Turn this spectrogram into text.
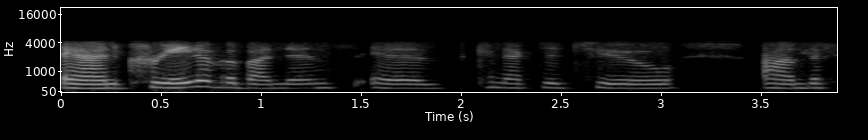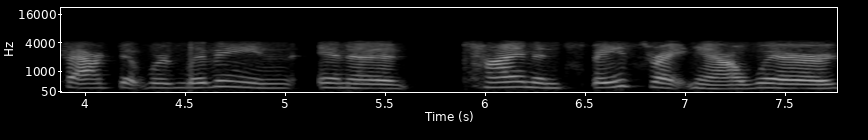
And creative abundance is connected to um, the fact that we're living in a time and space right now where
